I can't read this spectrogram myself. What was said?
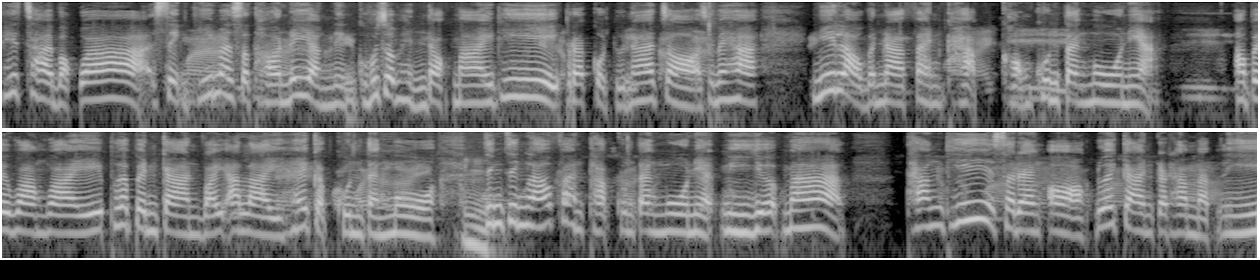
พี่ชายบอกว่าสิ่งที่มันสะท้อนได้อย่างหนึ่ง คุณผู้ชมเห็นดอกไม้ที่ปรากฏอยู่หน้าจอใช่ไหมคะ นี่เหล่าบรรดาแฟนคลับของคุณแตงโมเนี่ย เอาไปวางไว้เพื่อเป็นการไว้อาลัยให้กับคุณแตงโมอืมจริง ๆ แล้วแฟนคลับคุณแตงโมเนี่ยมีเยอะมาก ทั้งที่แสดงออกด้วยการกระทำแบบนี้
